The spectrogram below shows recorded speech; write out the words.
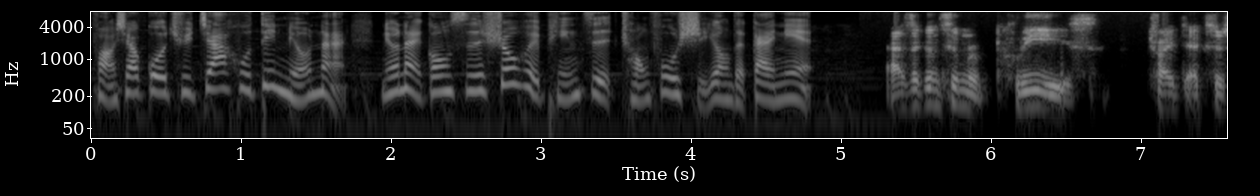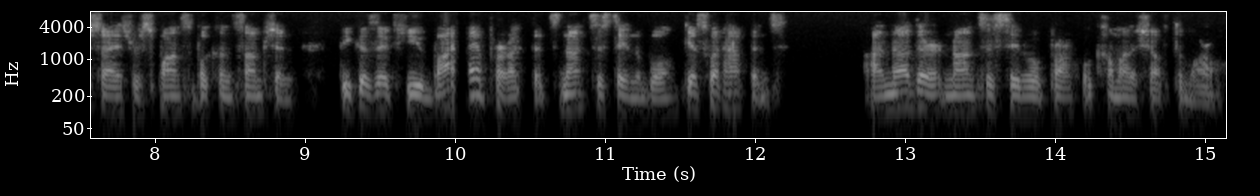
仿效过去家户订牛奶，牛奶公司收回瓶子重复使用的概念。As a consumer, please try to exercise responsible consumption because if you buy a product that's not sustainable, guess what happens? Another non-sustainable product will come on the shelf tomorrow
